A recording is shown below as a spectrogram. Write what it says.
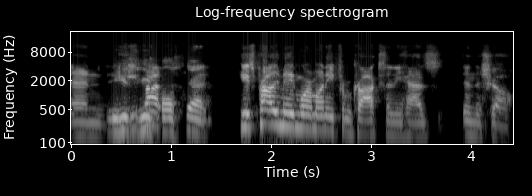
and he's, he he's all set. he's probably made more money from Crocs than he has in the show.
